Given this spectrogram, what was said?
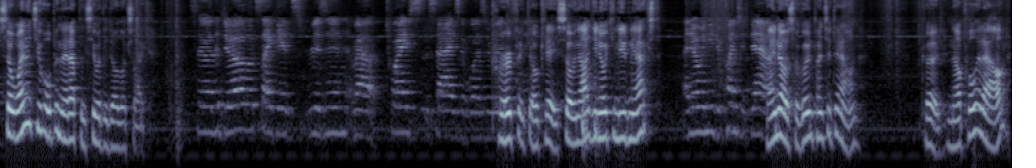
So why don't you open that up and see what the dough looks like? So the dough looks like it's risen about twice the size it was originally. Perfect. Okay. So now do you know what you need next? I know we need to punch it down. I know. So go ahead and punch it down. Good. Now pull it out.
